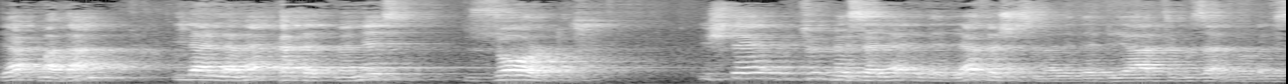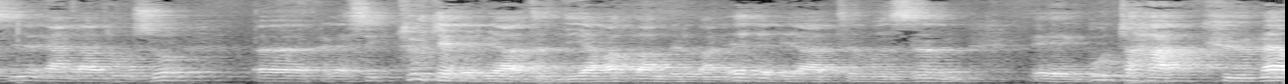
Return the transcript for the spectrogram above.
yapmadan ilerleme kat etmeniz zordur. İşte bütün mesele edebiyat açısından edebiyatımıza dolayısıyla yani daha doğrusu e, klasik Türk edebiyatı diye adlandırılan edebiyatımızın e, bu tahakküme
